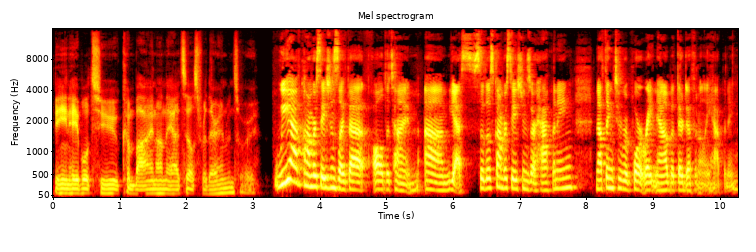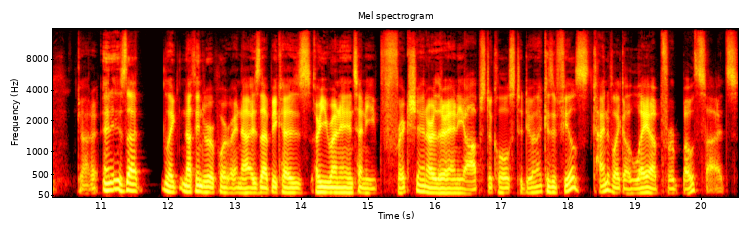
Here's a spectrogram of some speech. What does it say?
being able to combine on the ad sales for their inventory? We have conversations like that all the time. Um, yes. So those conversations are happening. Nothing to report right now, but they're definitely happening. Got it. And is that like nothing to report right now? Is that because are you running into any friction? Are there any obstacles to doing that? Because it feels kind of like a layup for both sides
